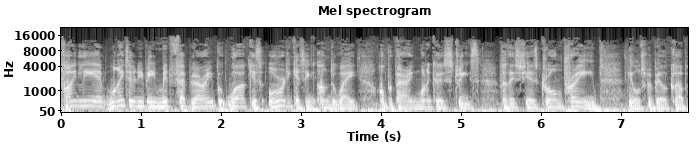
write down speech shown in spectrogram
Finally, it might only be mid-February, but work is already getting underway on preparing Monaco's streets for this year's Grand Prix. The Automobile Club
